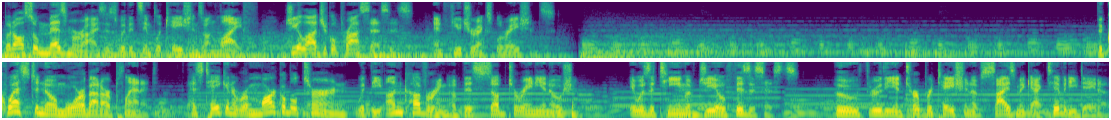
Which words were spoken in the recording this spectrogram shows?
but also mesmerizes with its implications on life, geological processes, and future explorations. The quest to know more about our planet has taken a remarkable turn with the uncovering of this subterranean ocean. It was a team of geophysicists who, through the interpretation of seismic activity data,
